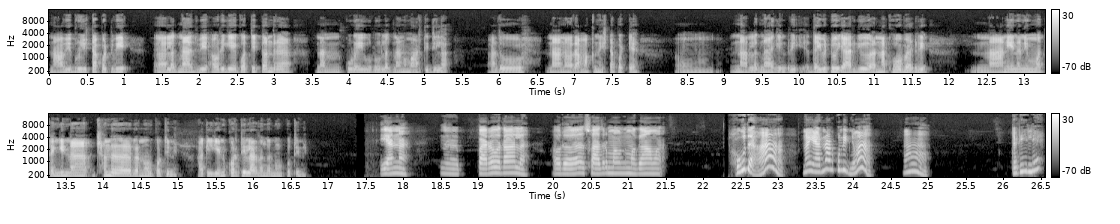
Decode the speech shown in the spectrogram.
ನಾವಿಬ್ರು ಇಷ್ಟಪಟ್ವಿ ಲಗ್ನ ಆದ್ವಿ. ಅವರಿಗೆ ಗೊತ್ತಿತ್ತಂದ್ರ ನನ್ನ ಕೂಡ ಇವರು ಲಗ್ನನೂ ಮಾಡ್ತಿದ್ದಿಲ್ಲ. ಅದು ನಾನು ರಾಮಕ್ಕನ ಇಷ್ಟಪಟ್ಟೆ. ನಾನ್ ಲಗ್ನ ಆಗಿನ್ರಿ. ದಯವಿಟ್ಟು ಯಾರಿಗೂ ಅನ್ನಕ್ಕೆ ಹೋಗ್ಬೇಡ್ರಿ. ನಾನೇನು ನಿಮ್ಮ ತಂಗಿನ ಚಂದ ನೋಡ್ಕೋತೀನಿ. ಆಕೆಗೆ ಏನು ಕೊರತಿಲ್ಲಾರ್ದಂಗ ನೋಡ್ಕೋತೀನಿ. ಏನ? ಪರವದ ಅಲ್ಲ. ಅವ್ರ ಸಾದ್ರ ಮಾವನ ಮಗ ಅವ. ಹೌದಾ? ನಾ ಯಾರನ್ನ ಅನ್ಕೊಂಡಿದ್ನವ ಹ್ಮ್. ತಡೀಲಿ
